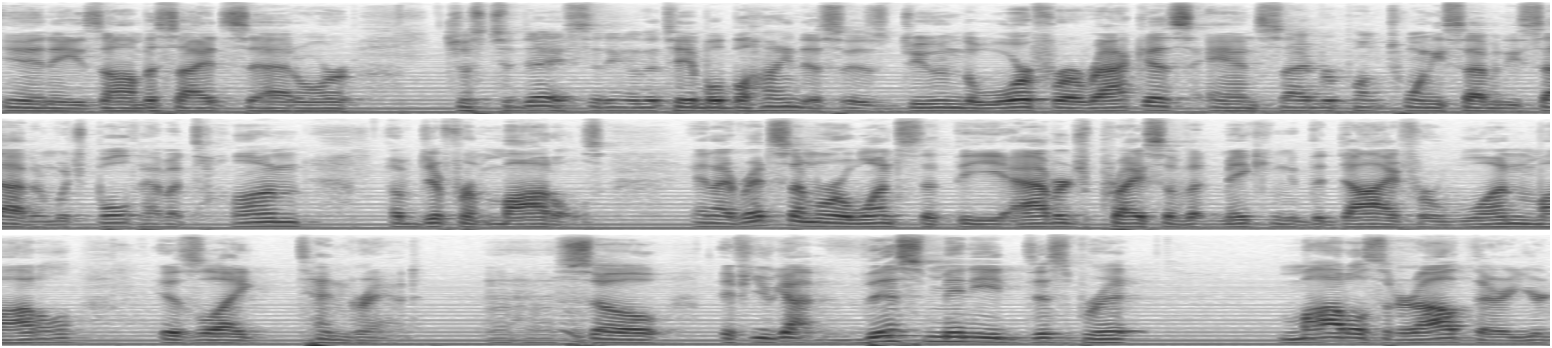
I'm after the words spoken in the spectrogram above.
in a zombicide set or just today sitting on the table behind us is Dune the War for Arrakis and Cyberpunk 2077 which both have a ton of different models. And I read somewhere once that the average price of it making the die for one model is like 10 grand. Mm-hmm. So if you've got this many disparate models that are out there, your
